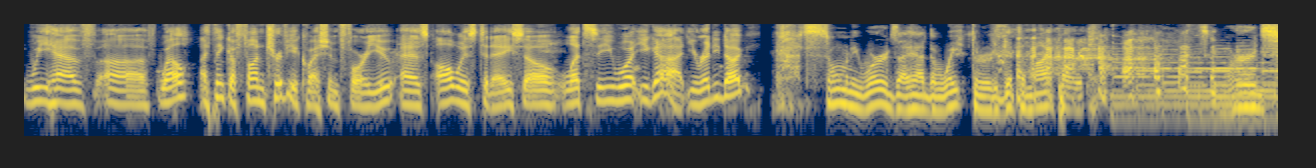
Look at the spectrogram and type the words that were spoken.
we have, uh, well, I think a fun trivia question for you as always today. So let's see what you got. You ready, Doug? God, so many words I had to wait through to get to my part. words.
